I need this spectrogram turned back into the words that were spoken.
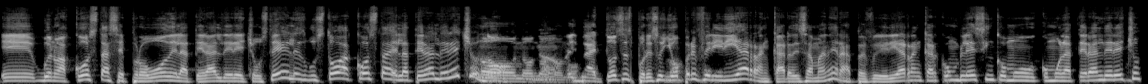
eh, bueno, Acosta se probó de lateral derecho. ¿A ustedes les gustó Acosta de lateral derecho? No, no, no. no, Entonces, por eso yo preferiría arrancar de esa manera. Preferiría arrancar con Blessing como, como lateral derecho,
